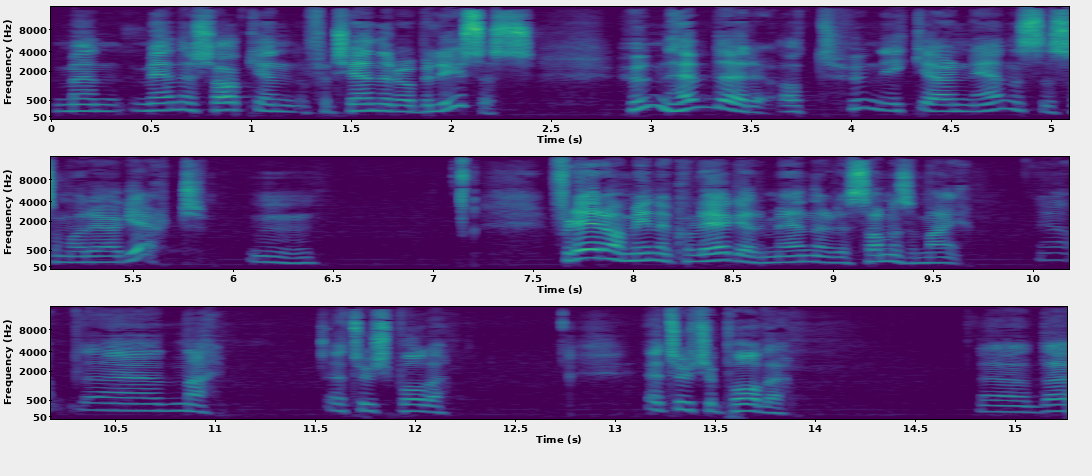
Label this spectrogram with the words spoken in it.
men mener saken fortjener å belyses. Hun hevder at hun ikke er den eneste som har reagert. Mm. Flere av mine kolleger mener det samme som meg. Ja, det, nei, jeg tror ikke på det. Jeg tror ikke på det. Eh, det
